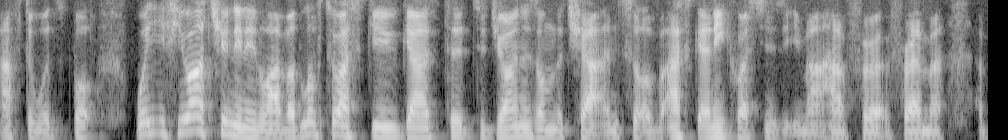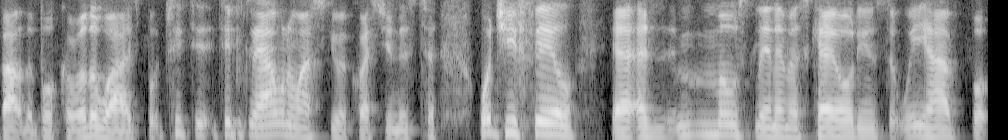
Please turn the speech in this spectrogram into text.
afterwards. But if you are tuning in live, I'd love to ask you guys to, to join us on the chat and sort of ask any questions that you might have for, for Emma about the book or otherwise. But typically, I want to ask you a question as to what do you feel, uh, as mostly an MSK audience that we have, but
